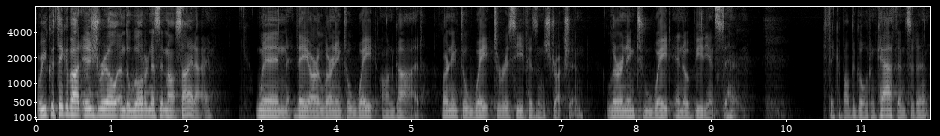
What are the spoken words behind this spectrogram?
Or you could think about Israel in the wilderness at Mount Sinai when they are learning to wait on God, learning to wait to receive His instruction, learning to wait in obedience to Him. You think about the golden calf incident,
